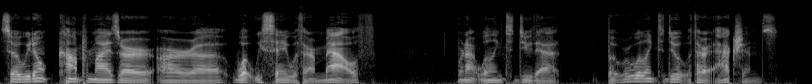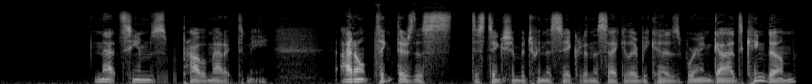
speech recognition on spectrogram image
So we don't compromise our our uh, what we say with our mouth. We're not willing to do that, but we're willing to do it with our actions. And that seems problematic to me. I don't think there's this distinction between the sacred and the secular because we're in God's kingdom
